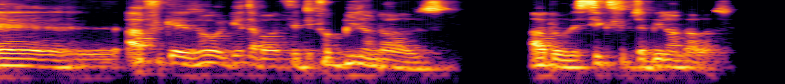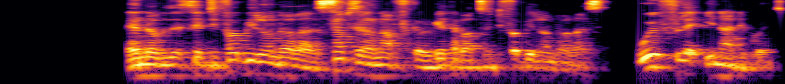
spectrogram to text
Uh, Africa as a whole get about $34 billion out of the $650 billion. And of the $34 billion, sub-Saharan Africa will get about $24 billion. We feel inadequate.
